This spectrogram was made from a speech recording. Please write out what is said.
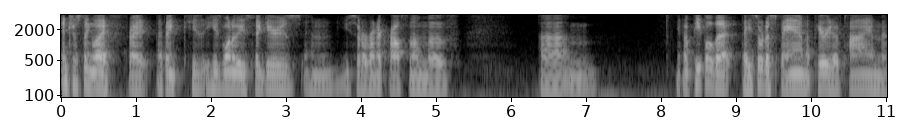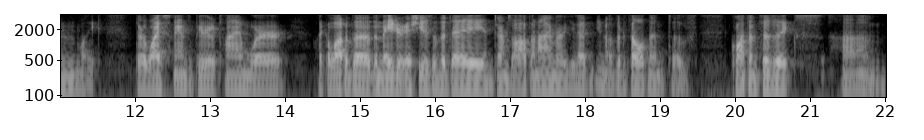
interesting life, right? I think he's he's one of these figures, and you sort of run across them of, um, you know, people that they sort of span a period of time, and like their life spans a period of time where like a lot of the the major issues of the day in terms of Oppenheimer. You had you know the development of quantum physics, um,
